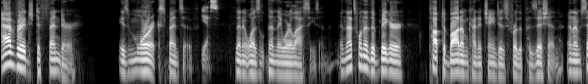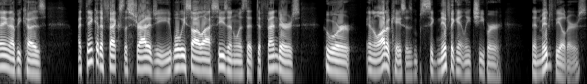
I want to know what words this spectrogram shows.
average defender is more expensive Yes. than it was than they were last season. And that's one of the bigger top to bottom kind of changes for the position. And I'm saying that because I think it affects the strategy. What we saw last season was that defenders who were in a lot of cases significantly cheaper than midfielders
